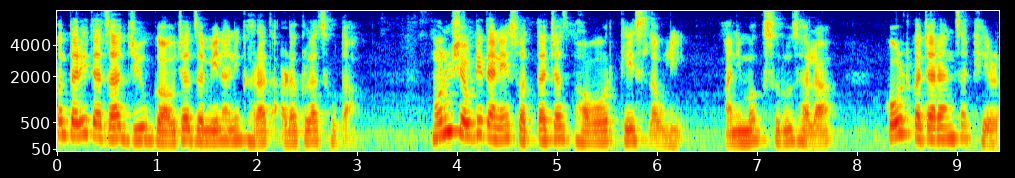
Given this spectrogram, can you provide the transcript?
पण तरी त्याचा जीव गावच्या जमीन आणि घरात अडकलाच होता. म्हणून शेवटी त्याने स्वतःच्याच भावावर केस लावली आणि मग सुरू झाला कोर्ट कचाऱ्यांचा खेळ.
